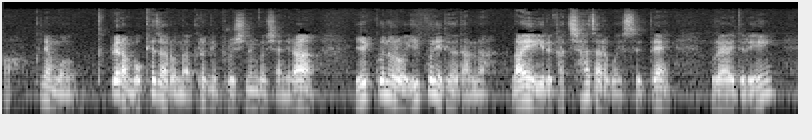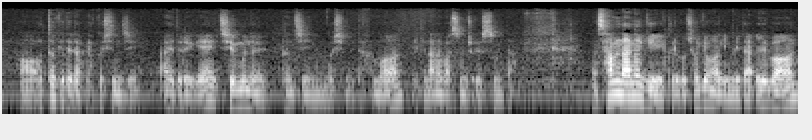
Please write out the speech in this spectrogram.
어, 그냥 뭐 특별한 목회자로나 그런 게 부르시는 것이 아니라 일꾼으로 일꾼이 되어 달라 나의 일을 같이 하자라고 했을 때 우리 아이들이 어, 떻게 대답할 것인지 아이들에게 질문을 던지는 것입니다. 한번 이렇게 나눠봤으면 좋겠습니다. 3 나누기 그리고 적용하기입니다. 1번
